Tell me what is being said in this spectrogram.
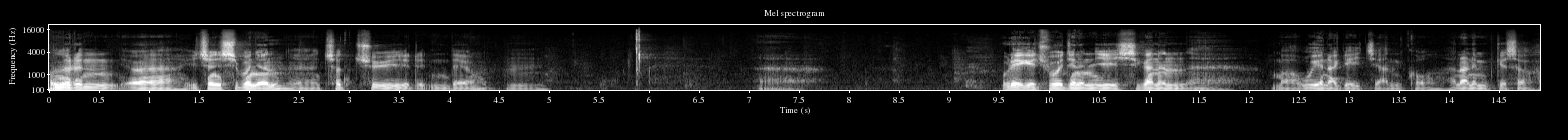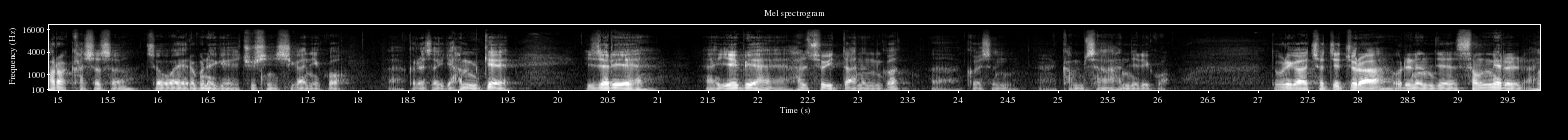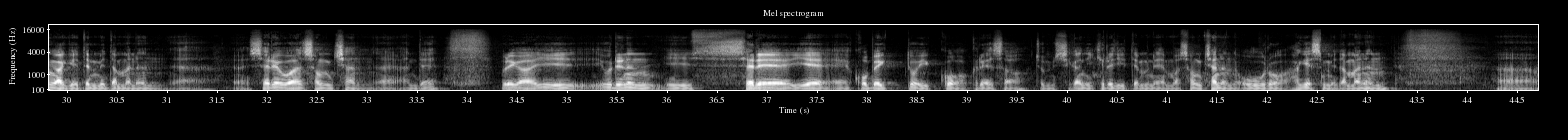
오늘은 2015년 어, 첫 주일인데요. 음. 아, 우리에게 주어지는 이 시간은 뭐 우연하게 있지 않고 하나님께서 허락하셔서 저와 여러분에게 주신 시간이고 아, 그래서 이게 함께 이 자리에 예배할 수 있다는 것 아, 그것은 감사한 일이고 또 우리가 첫째 주라 우리는 이제 성례를 행하게 됩니다만은 아, 세례와 성찬인데 우리가 이 우리는 이 세례의 고백도 있고 그래서 좀 시간이 길어지기 때문에 뭐 성찬은 오후로 하겠습니다만은 어,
